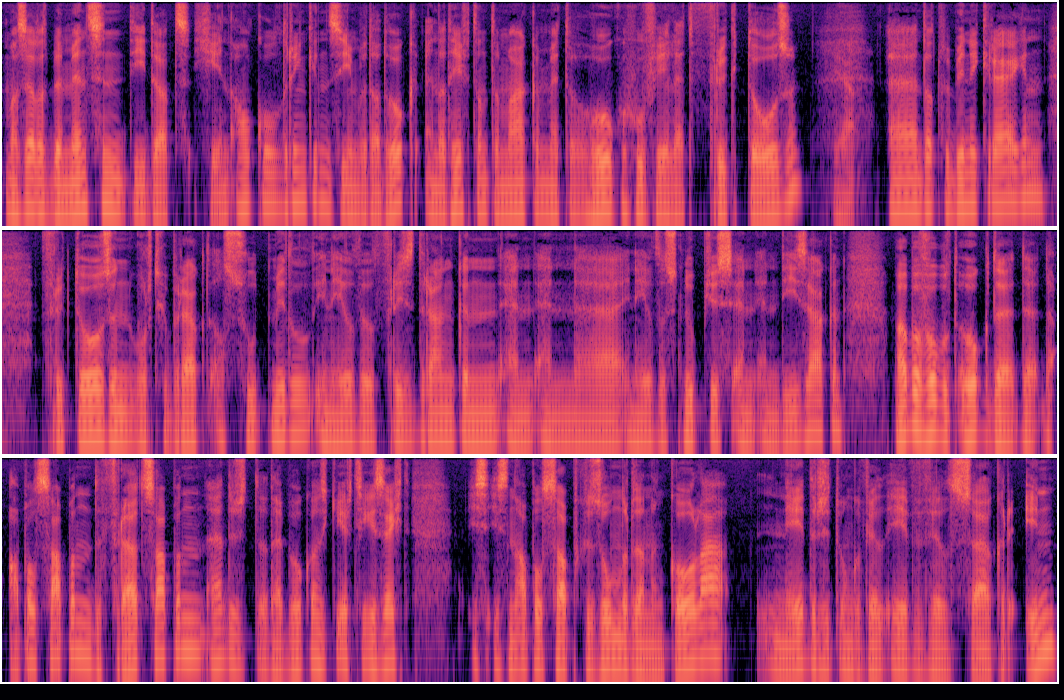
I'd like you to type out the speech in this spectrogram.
Maar zelfs bij mensen die dat geen alcohol drinken, zien we dat ook. En dat heeft dan te maken met de hoge hoeveelheid fructose ja. Uh, dat we binnenkrijgen. Fructose wordt gebruikt als zoetmiddel in heel veel frisdranken en, en uh, in heel veel snoepjes en, en die zaken. Maar bijvoorbeeld ook de, de, de appelsappen, de fruitsappen, hè, dus dat hebben we ook al eens een keertje gezegd. Is, is een appelsap gezonder dan een cola? Nee, er zit ongeveer evenveel suiker in.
